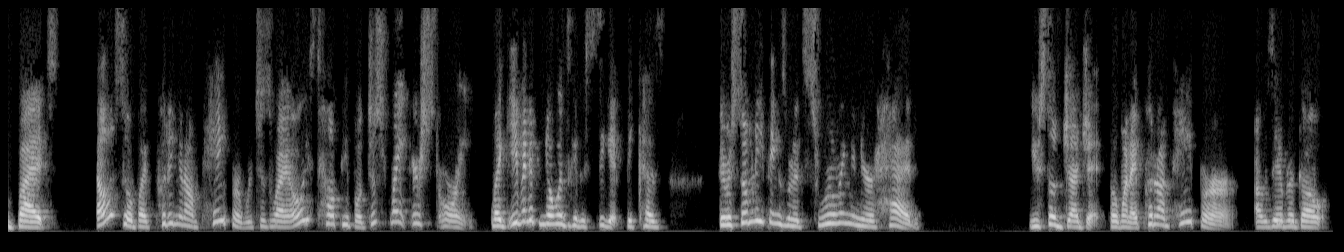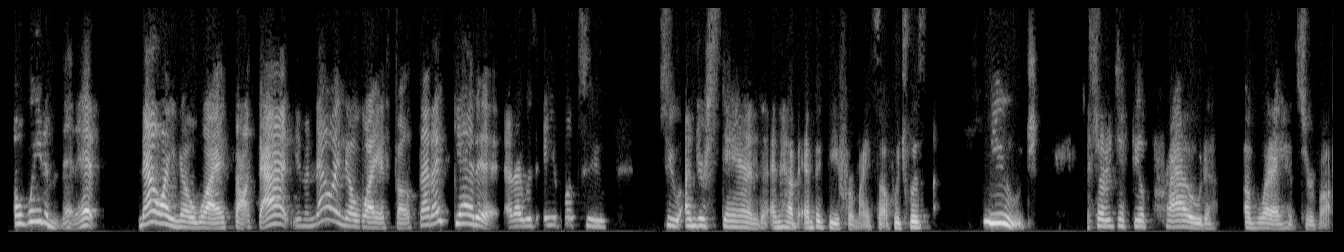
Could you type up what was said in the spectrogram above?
But also by putting it on paper, which is why I always tell people just write your story. Like, even if no one's going to see it, because there are so many things when it's swirling in your head, you still judge it. But when I put it on paper, I was able to go, oh, wait a minute. Now I know why I thought that. You know, now I know why I felt that. I get it. And I was able to to understand and have empathy for myself, which was huge. I started to feel proud of what I had survived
